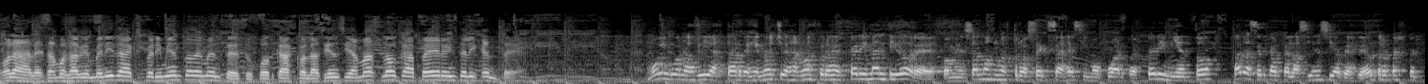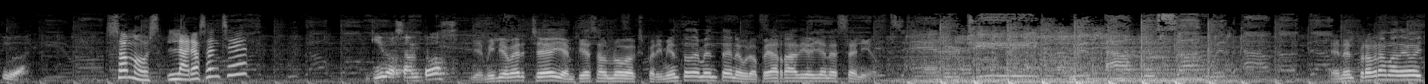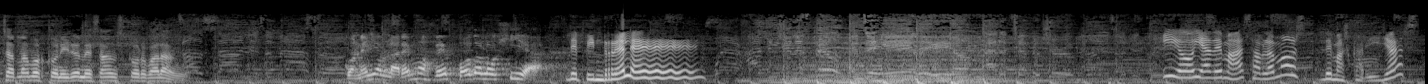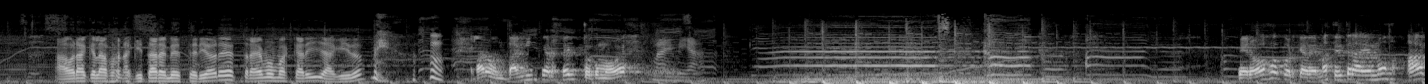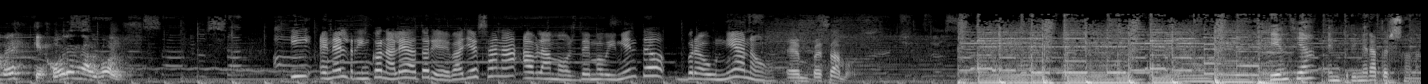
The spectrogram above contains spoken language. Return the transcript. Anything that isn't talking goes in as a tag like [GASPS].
Hola, les damos la bienvenida a Experimento de Mente, tu podcast con la ciencia más loca pero inteligente. Muy buenos días, tardes y noches a nuestros experimentidores. Comenzamos nuestro sexagésimo cuarto experimento para acercarte a la ciencia desde otra perspectiva. Somos Lara Sánchez, Guido Santos Y Emilio Berche y empieza un nuevo Experimento de Mente en Europea Radio y en Escenio. En el programa de hoy charlamos con Irene Sanz Corbalán. Con ella hablaremos de podología. de Pinreles. Y hoy además hablamos de mascarillas. Ahora que las van a quitar en exteriores, traemos mascarilla, Guido. [LAUGHS] Claro, un timing perfecto, como ves. Madre mía. Pero ojo, porque además te traemos aves que juegan al golf. Y en el rincón aleatorio de Vallesana hablamos de movimiento browniano. Empezamos. Ciencia en primera persona.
